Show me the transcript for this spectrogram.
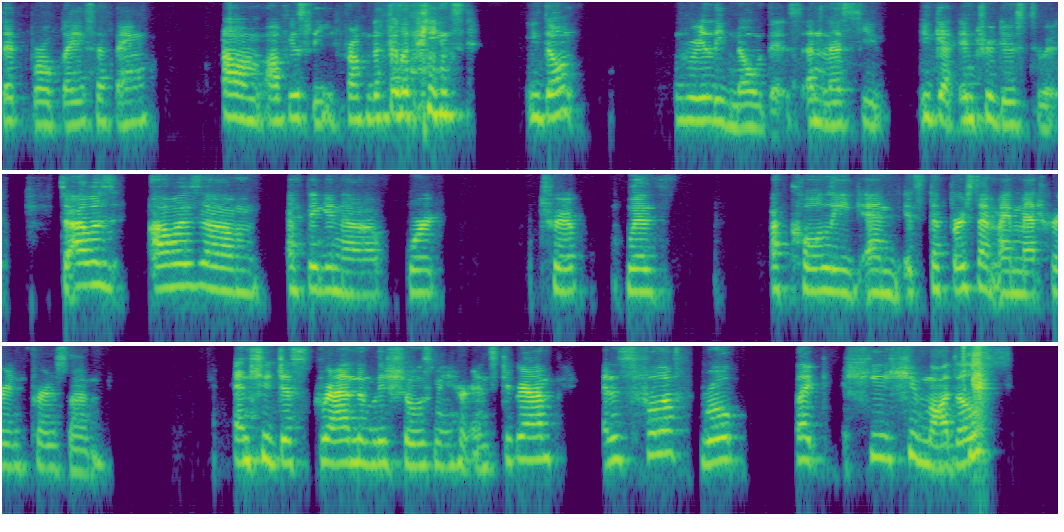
that rope play is a thing. Um, obviously, from the Philippines, you don't really know this unless you you get introduced to it. So I was I was um I think in a work trip with a colleague, and it's the first time I met her in person and she just randomly shows me her Instagram and it's full of rope like she she models.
